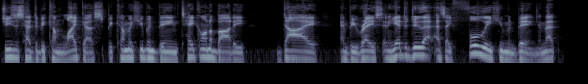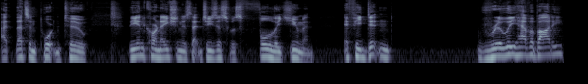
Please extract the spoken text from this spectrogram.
Jesus had to become like us, become a human being, take on a body, die, and be raised. And he had to do that as a fully human being. And that that's important too. The incarnation is that Jesus was fully human. If he didn't really have a body,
